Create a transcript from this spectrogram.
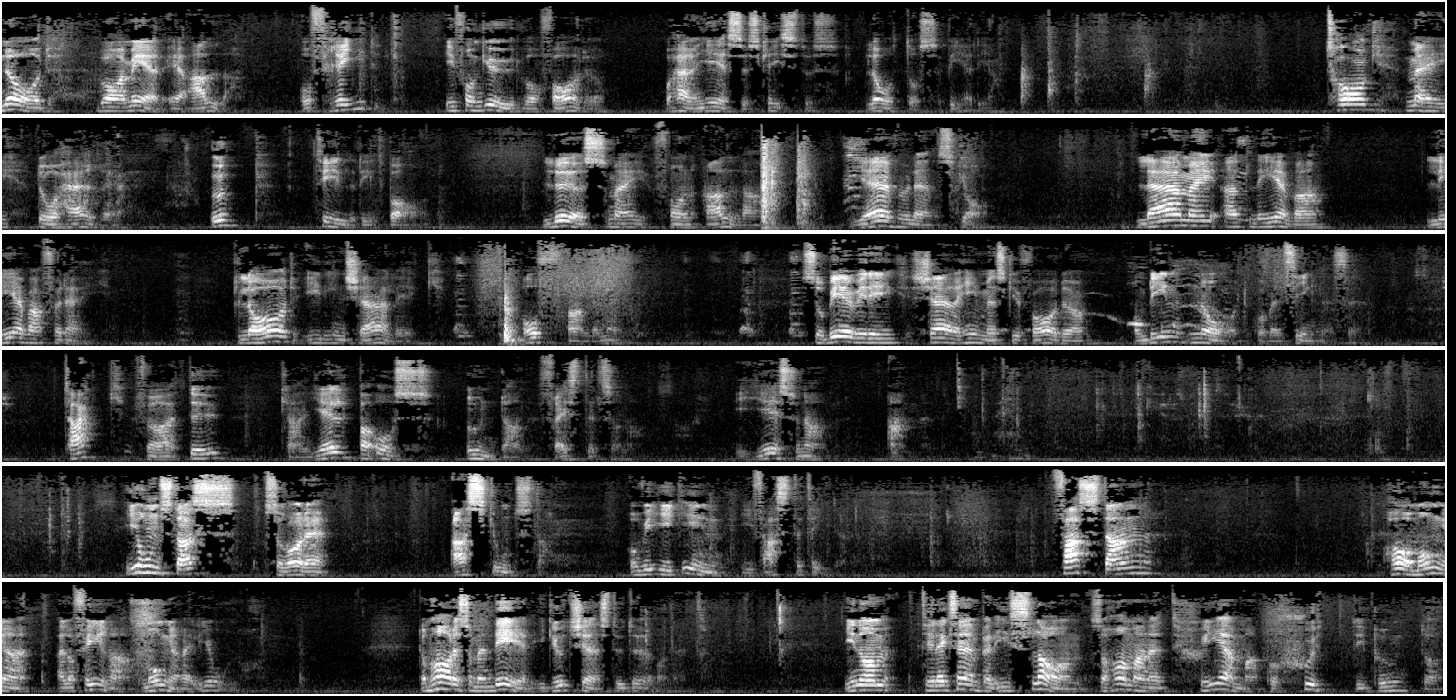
Nåd vara med er alla och frid ifrån Gud vår Fader och Herren Jesus Kristus. Låt oss bedja. Tag mig då, Herre, upp till ditt barn. Lös mig från alla djävulens garn. Lär mig att leva, leva för dig. Glad i din kärlek, offrande mig. Så ber vi dig, kära himmelske Fader, om din nåd och välsignelse. Tack för att du kan hjälpa oss undan frestelserna. I Jesu namn. Amen. I onsdags så var det askonsdag. Och vi gick in i fastetiden. Fastan har många, eller firar många religioner. De har det som en del i gudstjänstutövandet. Inom till exempel islam så har man ett schema på 70 punkter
